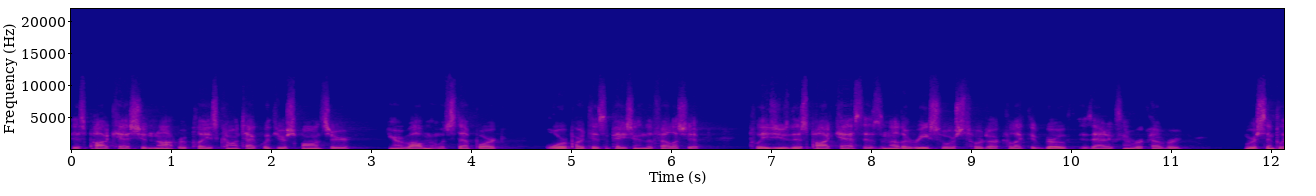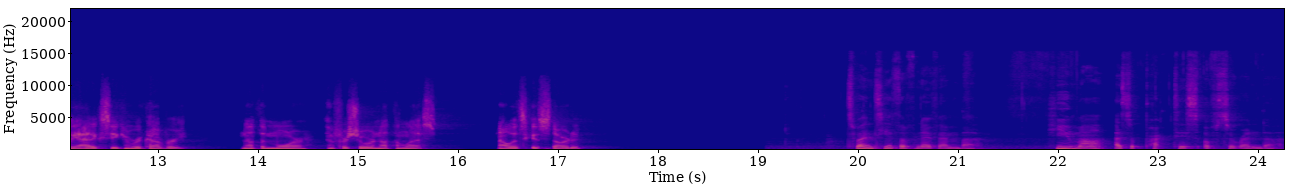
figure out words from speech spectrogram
This podcast should not replace contact with your sponsor, your involvement with step work, or participation in the fellowship. Please use this podcast as another resource toward our collective growth as addicts in recovery. We're simply addicts seeking recovery, nothing more, and for sure, nothing less. Now let's get started. 20th of November. Humour as a practice of surrender.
